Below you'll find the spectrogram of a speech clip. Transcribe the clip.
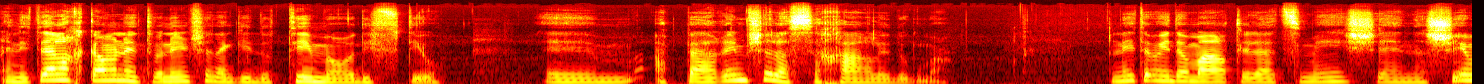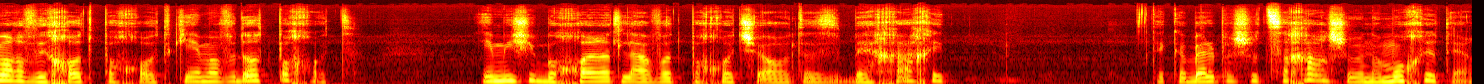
אני אתן לך כמה נתונים שנגיד אותי מאוד הפתיעו. אה, הפערים של השכר, לדוגמה. אני תמיד אמרתי לעצמי שנשים מרוויחות פחות כי הן עובדות פחות. אם מישהי בוחרת לעבוד פחות שעות, אז בהכרח היא תקבל פשוט שכר שהוא נמוך יותר.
